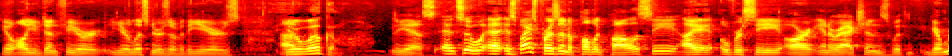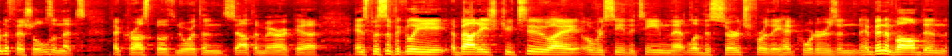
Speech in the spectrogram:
you know all you've done for your your listeners over the years. You're um, welcome. Yes. And so, uh, as Vice President of Public Policy, I oversee our interactions with government officials, and that's across both North and South America. And specifically about HQ2, I oversee the team that led the search for the headquarters and have been involved in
